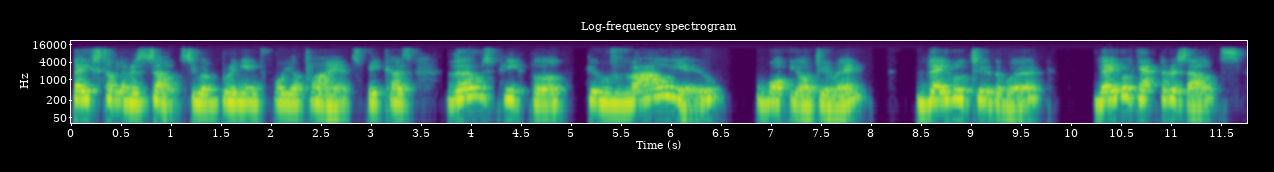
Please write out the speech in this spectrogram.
based on the results you are bringing for your clients because those people who value what you're doing, they will do the work, they will get the results,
